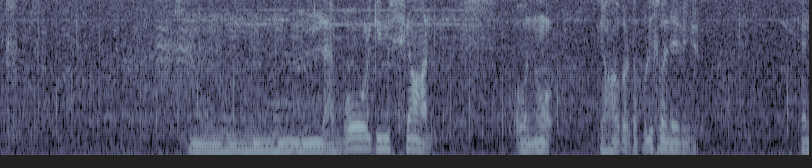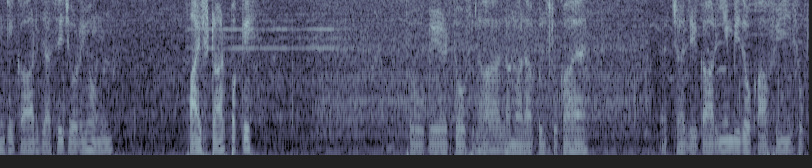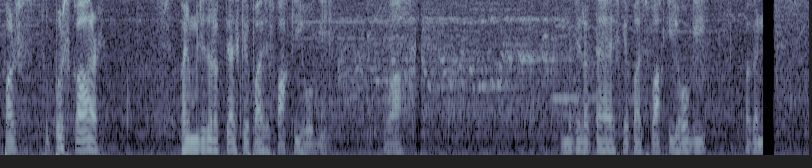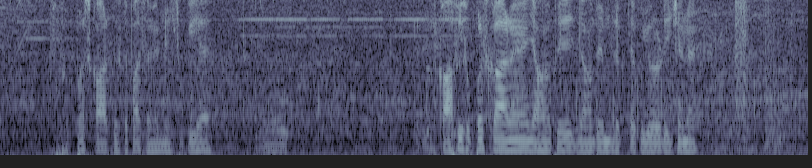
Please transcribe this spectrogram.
लैम्बोर ओ नो, यहाँ पर तो पुलिस वाले भी हैं। यानी कि कार जैसे ही चोरी होनी। फाइव स्टार पक्के। तो गेट तो फ़िलहाल हमारा खुल चुका है। अच्छा जी, गाड़ियाँ भी तो काफ़ी सुपर सुपर स्कार। भाई, मुझे तो लगता है इसके पास फाकी होगी। वाह। मुझे लगता है इसके पास फाकी होगी, मगर सुपर स्कार तो इसके पास हमें मिल चुकी है। तो काफ़ी सुपर स्कार हैं यहाँ पे यहाँ पे मुझे लगता है कोई और एडिशन है।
